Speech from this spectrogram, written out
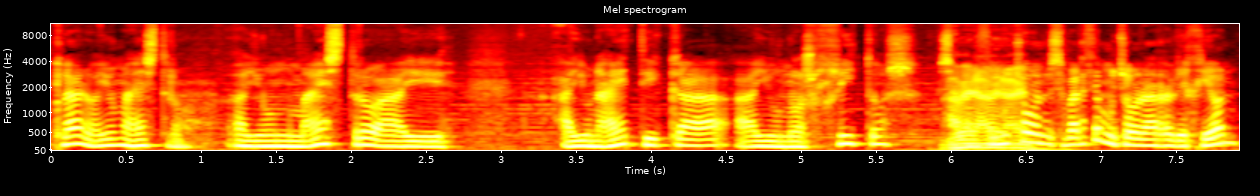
Claro, hay un maestro. Hay un maestro, hay, hay una ética, hay unos ritos. Se, A ver, parece, ver, mucho, a ver. se parece mucho a una religión.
